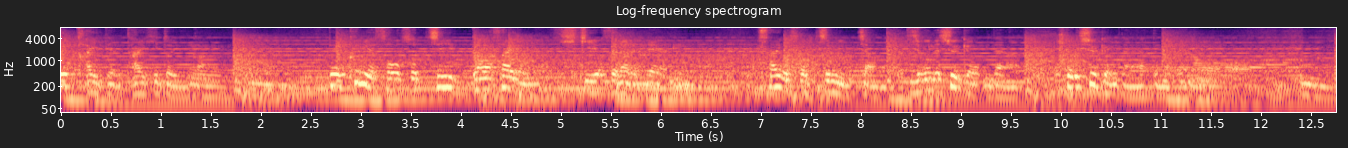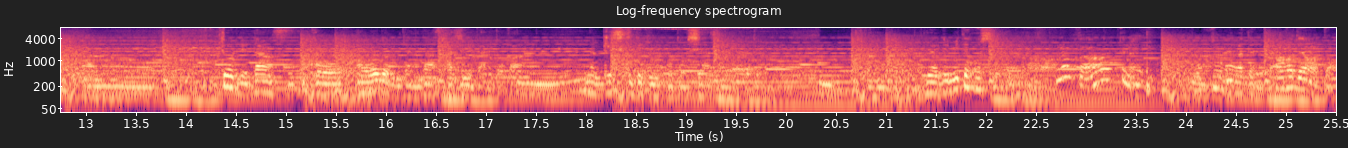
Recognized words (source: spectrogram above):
書いてる対比というか、で久美はそうそっち側サイドに引き寄せられて、最後そっちに行っちゃうの自分で宗教みたいな一人宗教みたいなのやってもらって、一人でダンスこう阿波踊りみたいなダンス始めたりとか,、なんか儀式的なことをし始めたりとか、いやで見てほしいなんか上がってない？上がってない。上がってなかった。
